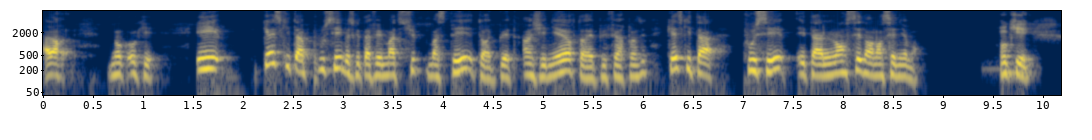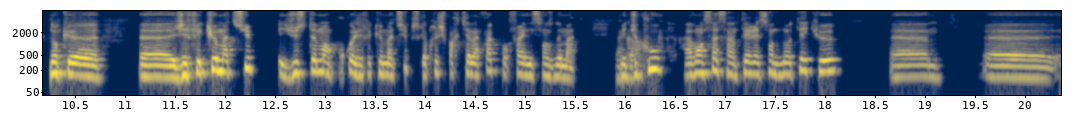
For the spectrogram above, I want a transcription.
Alors donc OK. Et qu'est-ce qui t'a poussé parce que tu as fait maths sup, maths p, tu aurais pu être ingénieur, tu aurais pu faire plein de Qu'est-ce qui t'a poussé et t'a lancé dans l'enseignement? OK. Donc euh, euh, j'ai fait que maths sup et justement pourquoi j'ai fait que maths sup? Parce qu'après je suis parti à la fac pour faire une licence de maths. Mais du coup, avant ça, c'est intéressant de noter que euh,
